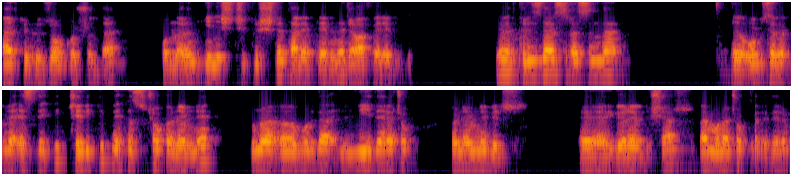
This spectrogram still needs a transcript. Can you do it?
her türlü zor koşulda onların iniş çıkışlı taleplerine cevap verebildik. Evet, krizler sırasında e, o bu sebeple esneklik, çeviklik ve hız çok önemli. Buna e, burada lidere çok önemli bir e, görev düşer. Ben buna çok dikkat ederim.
